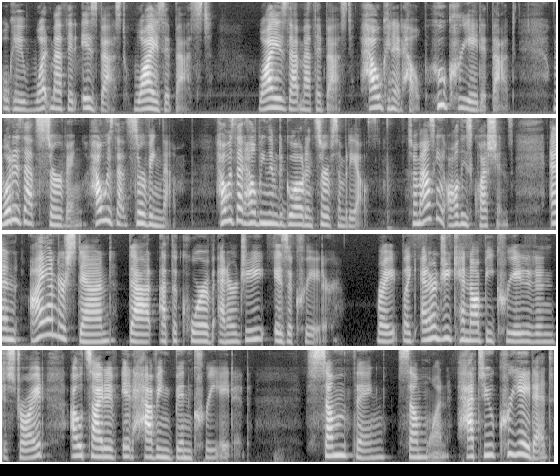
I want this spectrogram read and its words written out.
okay, what method is best? Why is it best? Why is that method best? How can it help? Who created that? What is that serving? How is that serving them? How is that helping them to go out and serve somebody else? So I'm asking all these questions. And I understand that at the core of energy is a creator right? Like energy cannot be created and destroyed outside of it having been created. Something, someone had to create it,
